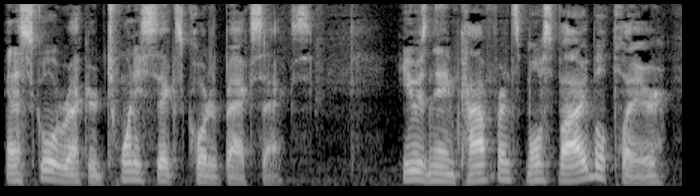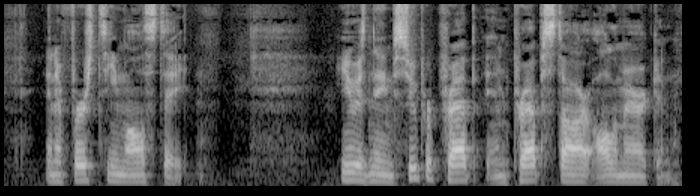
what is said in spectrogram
and a school record 26 quarterback sacks. He was named Conference Most Valuable Player and a first team All State. He was named Super Prep and Prep Star All American.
